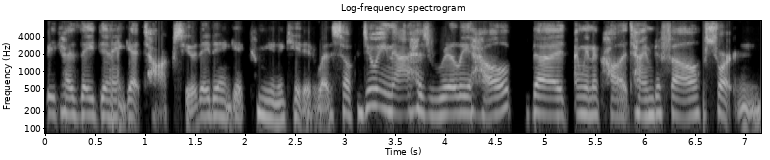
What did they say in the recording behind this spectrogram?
because they didn't get talked to, they didn't get communicated with. So doing that has really helped the, I'm going to call it time to fill, shorten.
